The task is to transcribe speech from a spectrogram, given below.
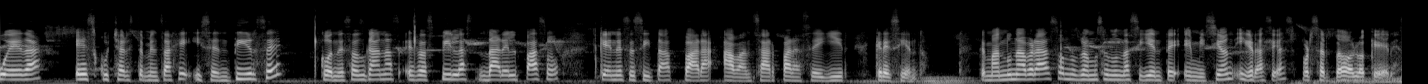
pueda escuchar este mensaje y sentirse con esas ganas, esas pilas, dar el paso que necesita para avanzar, para seguir creciendo. Te mando un abrazo, nos vemos en una siguiente emisión y gracias por ser todo lo que eres.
